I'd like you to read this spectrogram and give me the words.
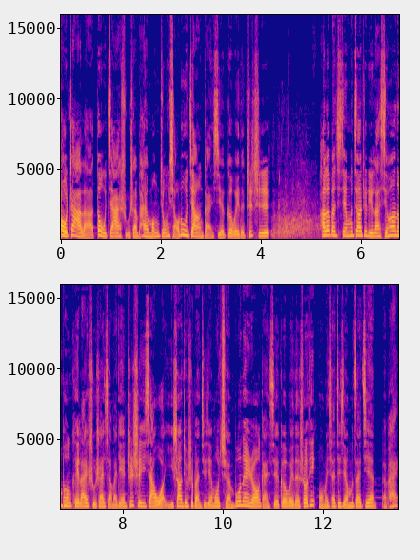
爆炸了豆家蜀山派萌囧小鹿酱，感谢各位的支持。好了，本期节目就到这里啦！喜欢我的朋友可以来蜀山小卖店支持一下我。以上就是本期节目全部内容，感谢各位的收听，我们下期节目再见，拜拜。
